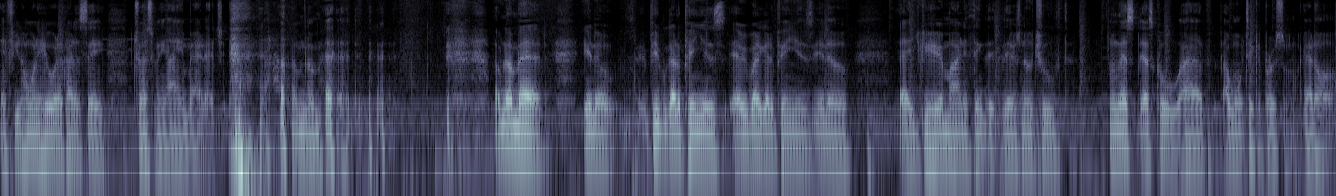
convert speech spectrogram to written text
If you don't want to hear what I gotta say, trust me, I ain't mad at you. I'm not mad. I'm not mad you know, people got opinions. Everybody got opinions. You know, you can hear mine and think that there's no truth, and that's that's cool. I have I won't take it personal at all.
